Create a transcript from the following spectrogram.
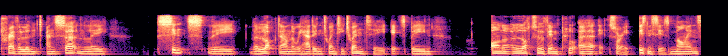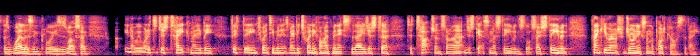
prevalent, and certainly since the the lockdown that we had in 2020, it's been on a lot of employ uh, sorry businesses minds as well as employees as well so you know we wanted to just take maybe 15 20 minutes maybe 25 minutes today just to to touch on some of that and just get some of stephen's thoughts. So stephen thank you very much for joining us on the podcast today.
